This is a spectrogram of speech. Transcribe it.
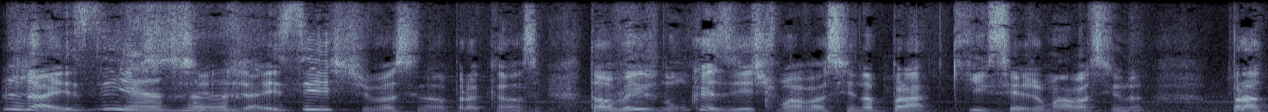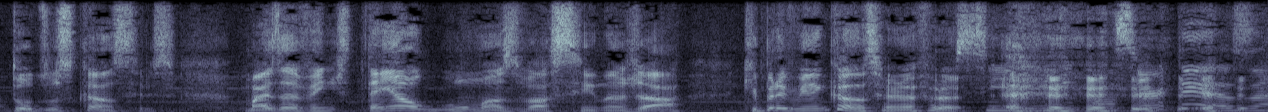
já existe, uhum. já existe vacina para câncer. Talvez nunca exista uma vacina para que seja uma vacina para todos os cânceres, mas a gente tem algumas vacinas já que previnem câncer, né, Fran? Sim, com certeza.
